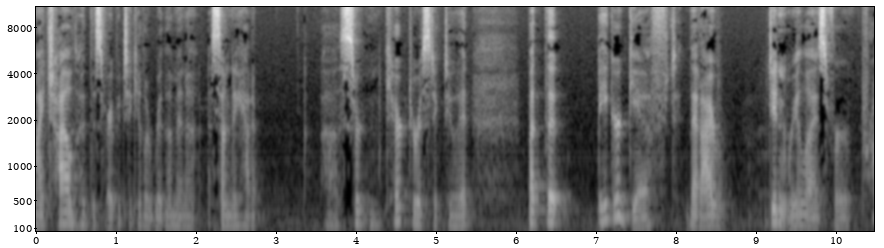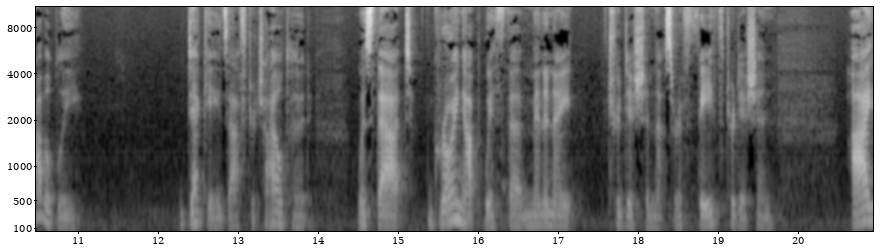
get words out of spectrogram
my childhood this very particular rhythm, and a, a Sunday had a, a certain characteristic to it. But the bigger gift that I didn't realize for probably decades after childhood was that growing up with the Mennonite tradition, that sort of faith tradition, I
